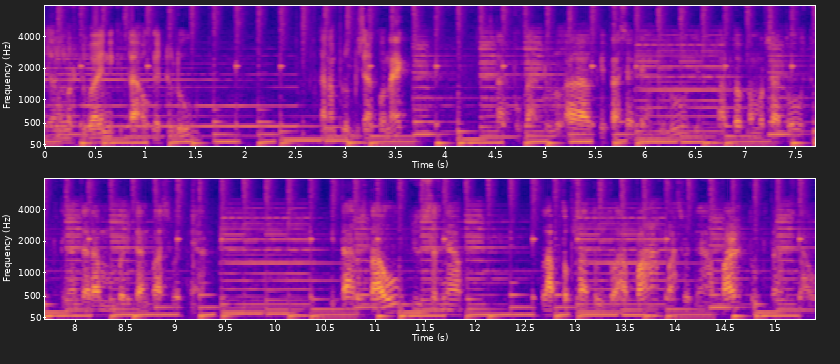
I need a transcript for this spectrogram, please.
Yang nomor dua ini kita oke okay dulu karena belum bisa connect. Kita buka dulu uh, kita setting dulu laptop nomor satu dengan cara memberikan passwordnya. Kita harus tahu usernya laptop satu itu apa passwordnya apa itu kita harus tahu.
